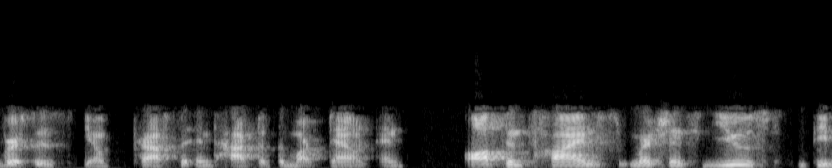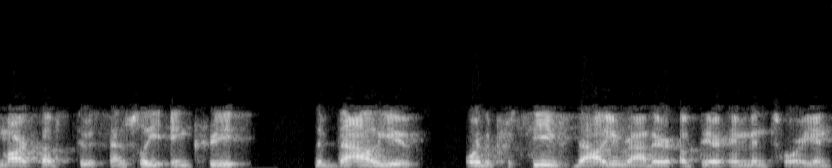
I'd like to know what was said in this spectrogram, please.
versus, you know, perhaps the impact of the markdown. And oftentimes merchants used the markups to essentially increase the value or the perceived value rather of their inventory. And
